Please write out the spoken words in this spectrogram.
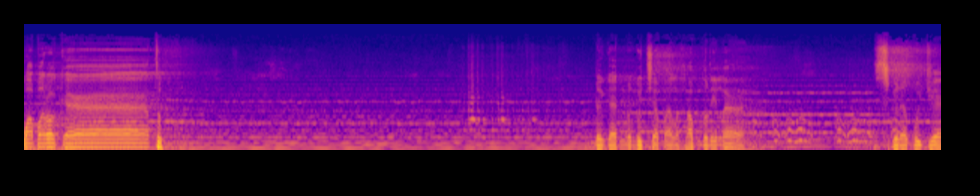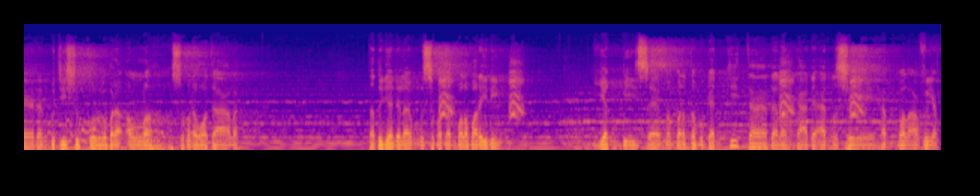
wabarakatuh. Dengan mengucap Alhamdulillah Segala puja dan puji syukur kepada Allah Subhanahu wa taala. Tentunya dalam kesempatan malam hari ini yang bisa mempertemukan kita dalam keadaan sehat walafiat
